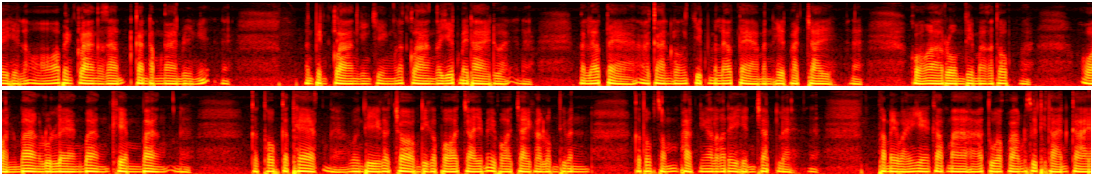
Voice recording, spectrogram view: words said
ได้เห็นแล้วอ๋อเป็นกลางกับการการทำงานเป็นอย่างนี้นะมันเป็นกลางจริง ๆ และกลางก็ยึดไม่ได้ด้วยนะมันแล้วแต่อาการของจิตมันแล้วแต่มันเหตุปัจจัยนะของอารมณ์ที่มากระทบอ่อนบ้าง รุนแรงบ้างเข้มบ้างนะกระทบกระแทกนะบางทีก็ชอบบางทีก็พอใจไม่พอใจกับอารมณ์ที่มัน กระทบสัมผัสเนี่ยเราก็ได้เห็นชัดเลยนะถ้าไม่ไหวยังกลับมาหาตัวความรู้สึกที่ฐานกาย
